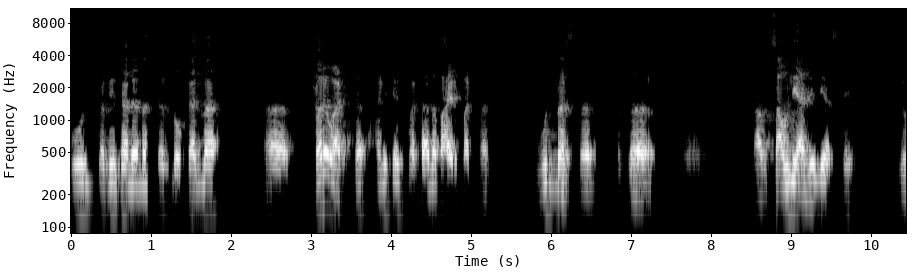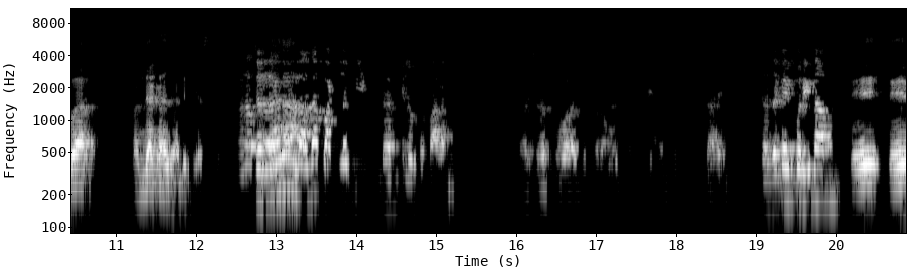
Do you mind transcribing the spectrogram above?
ऊन कमी झाल्यानंतर लोकांना बरं वाटतं आणि ते मताला बाहेर पडतात. ऊन नसतं असं सावली आलेली असते किंवा संध्याकाळ झालेली असते. दादा पाटलांनी विधान केलं होतं अ, शरद पवारांचं त्याचा काही परिणाम? ते ते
